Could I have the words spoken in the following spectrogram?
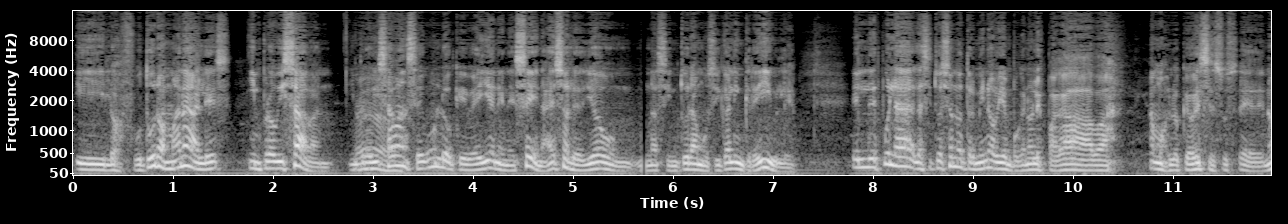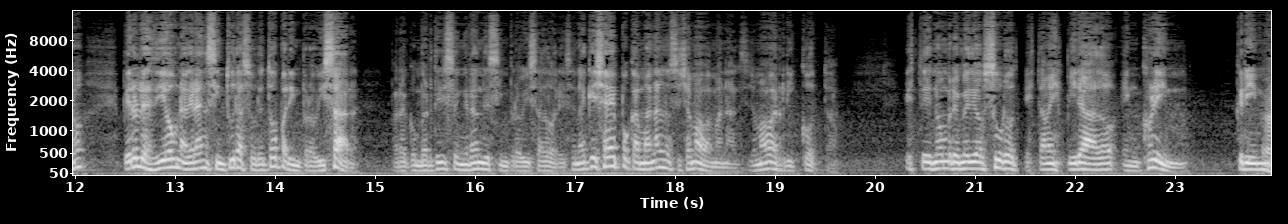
y los futuros manales improvisaban, improvisaban Ah. según lo que veían en escena. Eso les dio un- una cintura musical increíble. El- después la, la situación no terminó bien porque no les pagaba, digamos lo que a veces sucede, ¿no? Pero les dio una gran cintura sobre todo para improvisar, para convertirse en grandes improvisadores. En aquella época Manal no se llamaba Manal, se llamaba Ricota. Este nombre medio absurdo estaba inspirado en Cream. Cream, la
